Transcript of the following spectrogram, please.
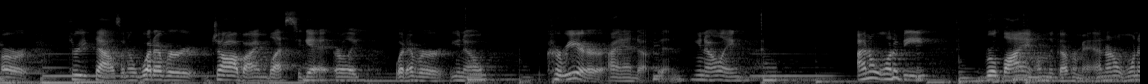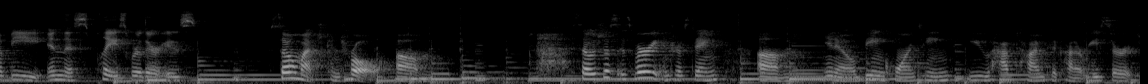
or 3000 or whatever job I'm blessed to get or like whatever, you know, career I end up in. You know, like I don't want to be reliant on the government and I don't want to be in this place where there is so much control. Um, so it's just it's very interesting um, you know being quarantined you have time to kind of research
